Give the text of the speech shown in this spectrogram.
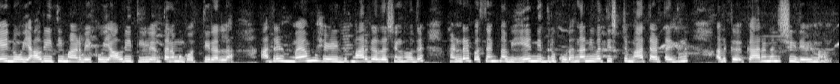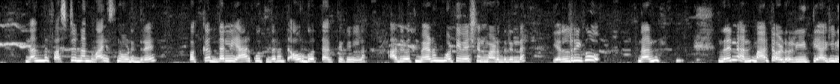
ಏನು, ಯಾವ ರೀತಿ ಮಾಡಬೇಕು, ಯಾವ ರೀತಿ ಇಲ್ಲ ಅಂತ ನಮ್ಗೆ ಗೊತ್ತಿರಲ್ಲ. ಆದರೆ ಮ್ಯಾಮ್ ಹೇಳಿದ ಮಾರ್ಗದರ್ಶನ ಹೋದರೆ ಹಂಡ್ರೆಡ್ ಪರ್ಸೆಂಟ್ ನಾವು ಏನಿದ್ರು ಕೂಡ, ನಾನು ಇವತ್ತಿಷ್ಟು ಮಾತಾಡ್ತಾ ಇದ್ದೀನಿ. ಅದಕ್ಕೆ ಕಾರಣ ಶ್ರೀದೇವಿ ಮ್ಯಾಮ್. ನಂದು ಫಸ್ಟ್ ನಂದು ವಾಯ್ಸ್ ನೋಡಿದರೆ ಪಕ್ಕದಲ್ಲಿ ಯಾರು ಕೂತಿದ್ದಾರೆ ಅಂತ ಅವ್ರಿಗೆ ಗೊತ್ತಾಗ್ತಿರ್ಲಿಲ್ಲ. ಆದರೆ ಇವತ್ತು ಮೇಡಮ್ ಮೋಟಿವೇಶನ್ ಮಾಡೋದ್ರಿಂದ ಎಲ್ರಿಗೂ ನಾನು, ಅಂದರೆ ನಾನು ಮಾತಾಡೋ ರೀತಿ ಆಗಲಿ,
